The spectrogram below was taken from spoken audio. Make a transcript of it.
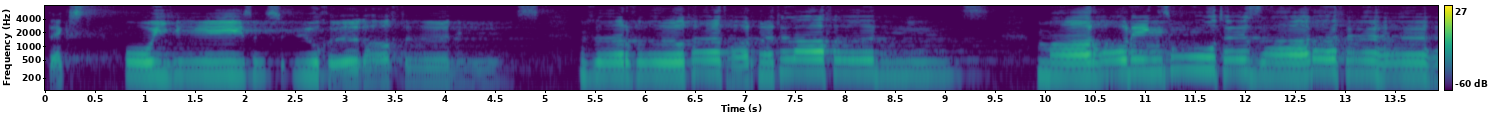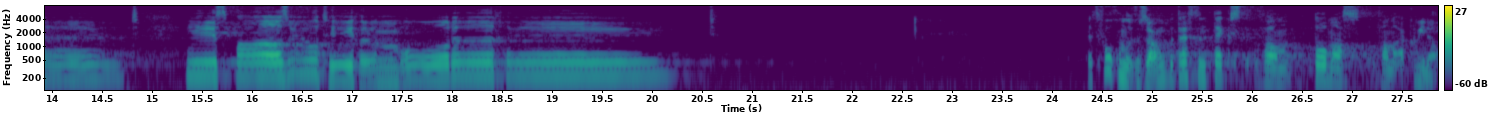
tekst. O Jezus, uw gedachtenis vervult het hart met lafenis, maar honingzoete zaligheid is pas uw tegenwoordigheid. Het volgende gezang betreft een tekst van Thomas van Aquino,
